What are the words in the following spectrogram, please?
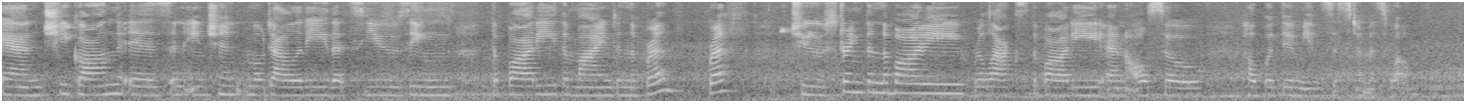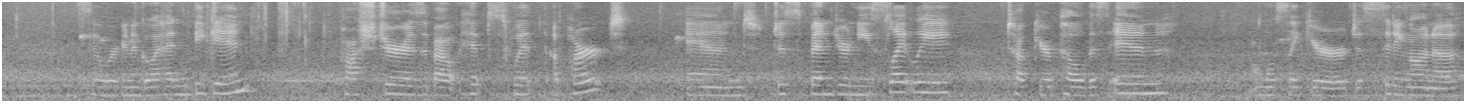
and Qigong is an ancient modality that's using the body, the mind, and the breath, breath to strengthen the body, relax the body, and also help with the immune system as well. So we're gonna go ahead and begin. Posture is about hips width apart and just bend your knees slightly, tuck your pelvis in, almost like you're just sitting on a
